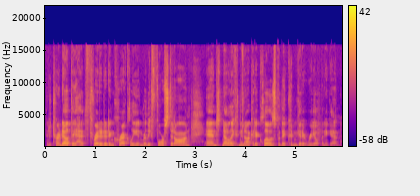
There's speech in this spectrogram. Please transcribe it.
And it turned out they had threaded it incorrectly and really forced it on, and not only could they not get it closed, but they couldn't get it reopened again.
